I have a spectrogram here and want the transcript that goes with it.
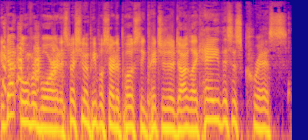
it got overboard, especially when people started posting pictures of their dog. Like, hey, this is Chris. I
